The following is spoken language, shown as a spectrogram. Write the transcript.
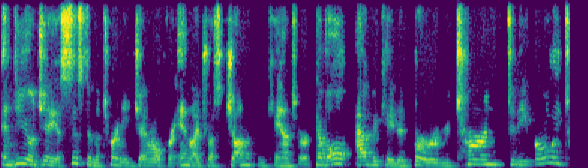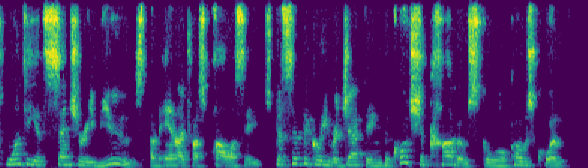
and DOJ Assistant Attorney General for Antitrust Jonathan Kanter have all advocated for a return to the early 20th century views of antitrust policy, specifically rejecting the quote Chicago school, close quote,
